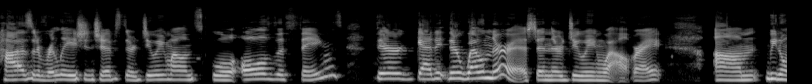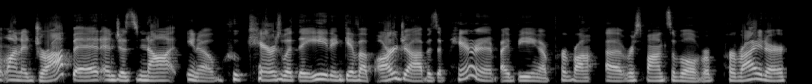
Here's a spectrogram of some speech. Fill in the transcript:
positive relationships they're doing well in school all the things they're getting they're well nourished and they're doing well right? Um, we don't want to drop it and just not you know who cares what they eat and give up our job as a parent by being a, provi- a responsible re- provider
